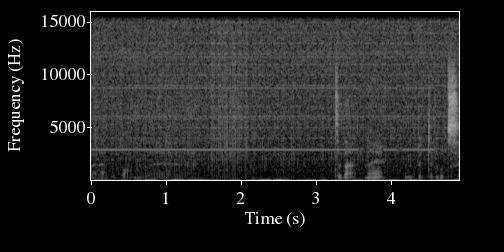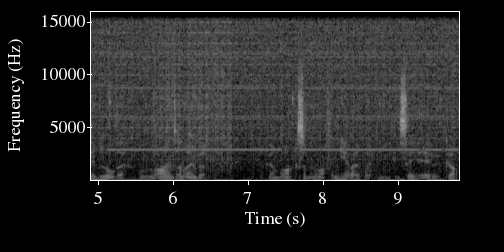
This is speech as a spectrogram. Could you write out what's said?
that at the bottom there. That. Now, a bit difficult to see with all the, all the lines, I know, but maybe I'll mark some of them off in yellow, but you can see here we've got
